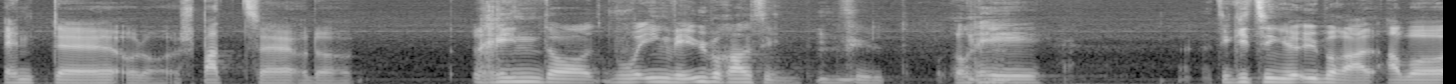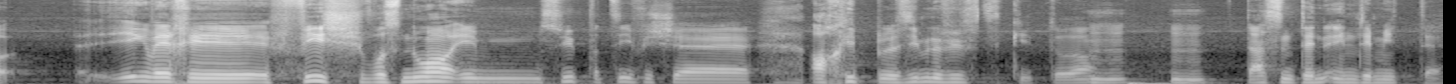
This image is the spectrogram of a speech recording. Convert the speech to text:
Enten oder Spatzen oder Rinder, wo irgendwie überall sind, Mhm. gefühlt. Oder Mhm. Rehe. Die gibt es irgendwie überall. Aber irgendwelche Fische, die es nur im südpazifischen Archipel 57 gibt, oder? Mhm. Mhm. Das sind dann in der Mitte.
